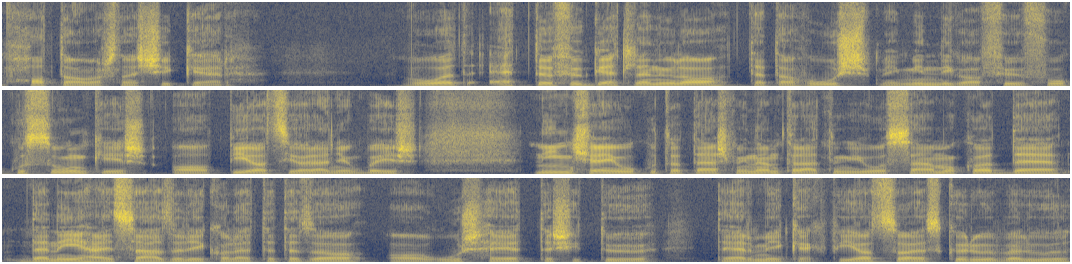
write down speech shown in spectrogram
hatalmas nagy siker volt. Ettől függetlenül a, tehát a hús még mindig a fő fókuszunk, és a piaci arányokban is nincsen jó kutatás, még nem találtunk jó számokat, de, de néhány százaléka lett, tehát ez a, a hús helyettesítő termékek piaca, ez körülbelül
